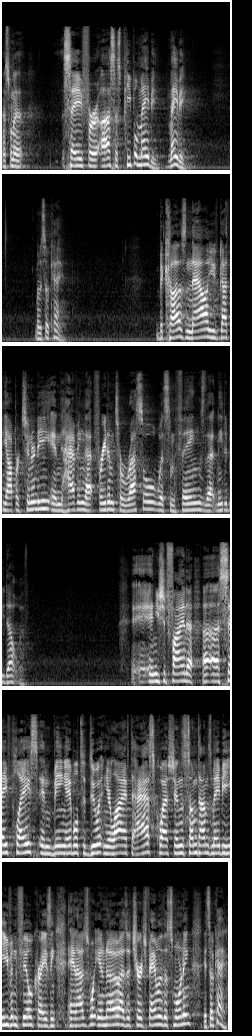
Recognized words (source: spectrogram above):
I just want to say for us as people, maybe, maybe. But it's okay. Because now you've got the opportunity in having that freedom to wrestle with some things that need to be dealt with. And you should find a, a, safe place in being able to do it in your life, to ask questions, sometimes maybe even feel crazy. And I just want you to know, as a church family this morning, it's okay.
